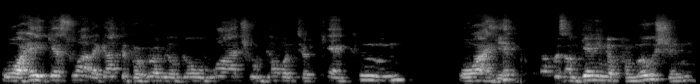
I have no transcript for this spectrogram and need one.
Or hey, guess what? I got the proverbial gold watch. We're going to Cancun. Or I hit numbers. I'm getting a promotion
